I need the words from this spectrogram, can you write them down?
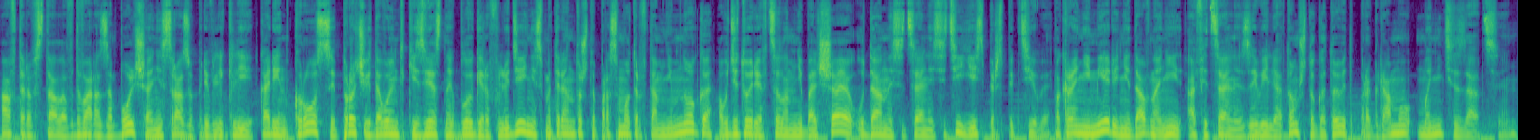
авторов стало в два раза больше, они сразу привлекли Карин Кросс и прочих довольно-таки известных блогеров и людей, несмотря на то, что просмотров там немного, аудитория в целом небольшая, у данной социальной сети есть перспективы. По крайней мере, недавно они официально заявили о том, что готовят программу монетизации.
